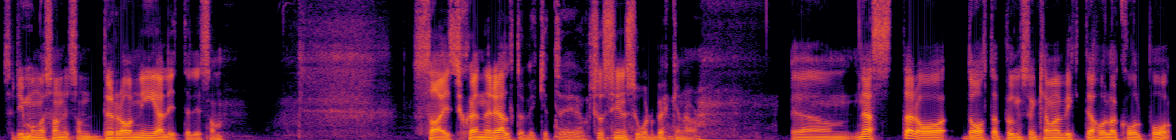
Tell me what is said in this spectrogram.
Så det är många som liksom drar ner lite liksom, size generellt, då, vilket också syns i orderböckerna. Um, nästa då, datapunkt som kan vara viktig att hålla koll på,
